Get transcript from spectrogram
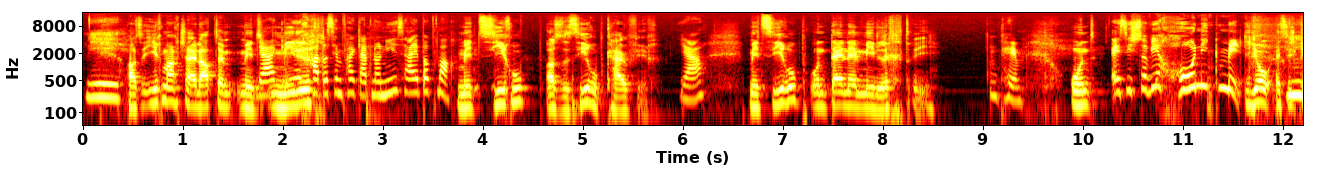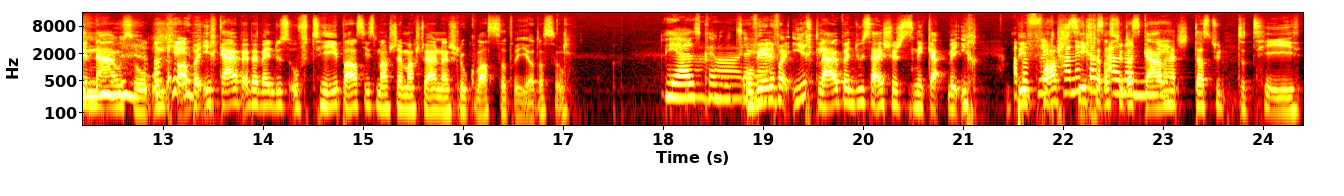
Wie? Also ich mache Chai Latte mit Ja, Milch, ich habe das im Fall, glaube noch nie selber gemacht. mit Sirup, also Sirup kaufe ich. Ja. Mit Sirup und dann Milch drin. Okay. Und Es ist so wie Honigmilch. ja, es ist genau so. Und, Okay. Aber ich glaube, eben, wenn du es auf Teebasis machst, dann machst du auch noch einen Schluck Wasser drin oder so. Ja, das kann Aha, gut sein. Auf jeden Fall, ich glaube, wenn du sagst, du hast es nicht gegeben, weil ich bin fast sicher, das dass du das gerne hättest, dass du den Tee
